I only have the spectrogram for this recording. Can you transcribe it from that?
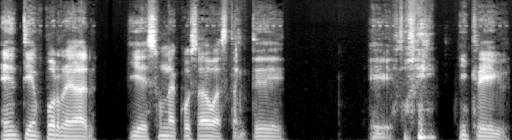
en tiempo real y es una cosa bastante eh, increíble.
